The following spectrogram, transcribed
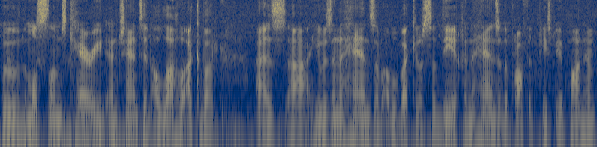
who the Muslims carried and chanted Allahu Akbar as uh, he was in the hands of Abu Bakr as-Siddiq, in the hands of the Prophet, peace be upon him,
